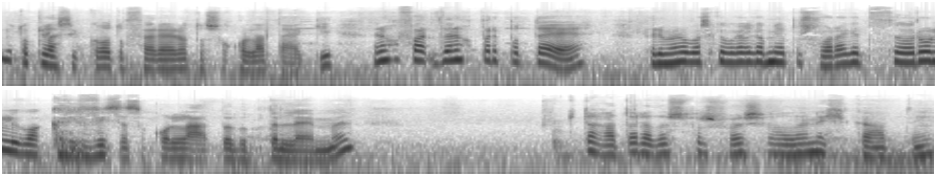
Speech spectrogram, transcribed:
με το κλασικό το Φεραίρο, το σοκολατάκι. Δεν έχω, δεν έχω πάρει ποτέ. Περιμένω βασικά βγάλει καμία προσφορά γιατί θεωρώ λίγο ακριβή σε σοκολάτα εδώ που τα λέμε. Κοίταγα τώρα εδώ στις προσφορές, αλλά δεν έχει κάτι.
